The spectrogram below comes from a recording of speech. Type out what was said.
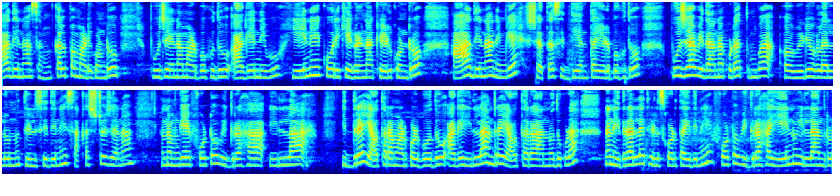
ಆ ದಿನ ಸಂಕಲ್ಪ ಮಾಡಿಕೊಂಡು ಪೂಜೆಯನ್ನು ಮಾಡಬಹುದು. ಹಾಗೆ ನೀವು ಏನೇ ಕೋರಿಕೆಗಳನ್ನ ಕೇಳಿಕೊಂಡ್ರೂ ಆ ದಿನ ನಿಮಗೆ ಶತಸಿದ್ಧಿ ಅಂತ ಹೇಳಬಹುದು. ಪೂಜಾ ವಿಧಾನ ಕೂಡ ತುಂಬ ವಿಡಿಯೋಗಳಲ್ಲೂ ತಿಳಿಸಿದ್ದೀನಿ. ಸಾಕಷ್ಟು ಜನ ನಮಗೆ ಫೋಟೋ ವಿಗ್ರಹ ಇಲ್ಲ ಇದ್ದರೆ ಯಾವ ಥರ ಮಾಡ್ಕೊಳ್ಬೋದು, ಹಾಗೆ ಇಲ್ಲ ಅಂದರೆ ಯಾವ ಥರ ಅನ್ನೋದು ಕೂಡ ನಾನು ಇದರಲ್ಲೇ ತಿಳಿಸ್ಕೊಡ್ತಾ ಇದ್ದೀನಿ. ಫೋಟೋ ವಿಗ್ರಹ ಏನೂ ಇಲ್ಲ ಅಂದ್ರೂ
